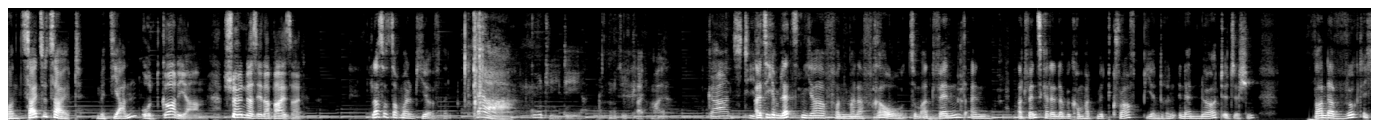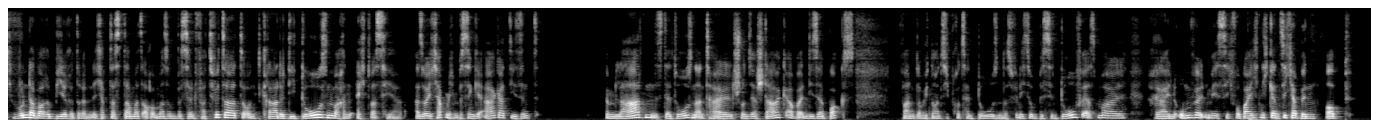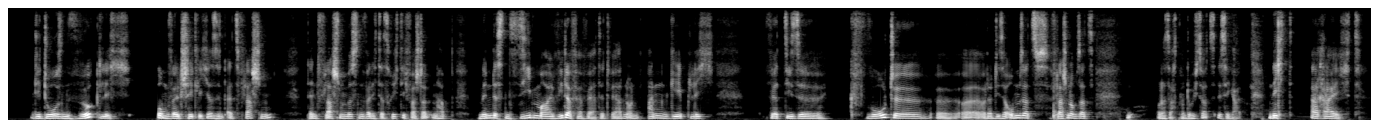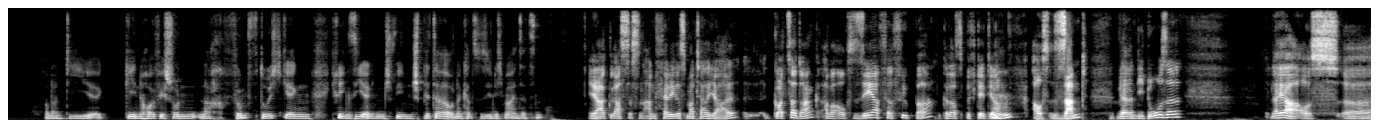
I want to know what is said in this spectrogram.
Von Zeit zu Zeit mit Jan und Gordian. Schön, dass ihr dabei seid. Lass uns doch mal ein Bier öffnen. Ja, gute Idee. Muss ich gleich mal ganz tief. Als ich im letzten Jahr von meiner Frau zum Advent einen Adventskalender bekommen hat mit Craft-Bieren drin, in der Nerd Edition, waren da wirklich wunderbare Biere drin. Ich habe das damals auch immer so ein bisschen vertwittert und gerade die Dosen machen echt was her. Also ich habe mich ein bisschen geärgert, die sind im Laden ist der Dosenanteil schon sehr stark, aber in dieser Box waren, glaube ich, 90 Prozent Dosen. Das finde ich so ein bisschen doof erstmal, rein umweltmäßig, wobei ich nicht ganz sicher bin, ob die Dosen wirklich umweltschädlicher sind als Flaschen. Denn Flaschen müssen, wenn ich das richtig verstanden habe, mindestens siebenmal wiederverwertet werden und angeblich wird diese Quote äh, oder dieser Umsatz, Flaschenumsatz, oder sagt man Durchsatz, ist egal, nicht erreicht, sondern die gehen häufig schon nach fünf Durchgängen, kriegen sie irgendeinen Splitter und dann kannst du sie nicht mehr einsetzen. Ja, Glas ist ein anfälliges Material. Gott sei Dank, aber auch sehr verfügbar. Glas besteht ja mhm. aus Sand, während die Dose, naja, aus äh,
